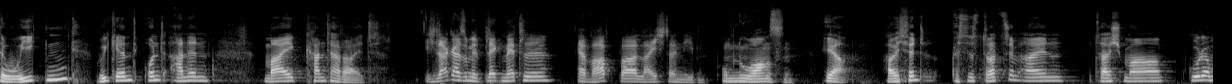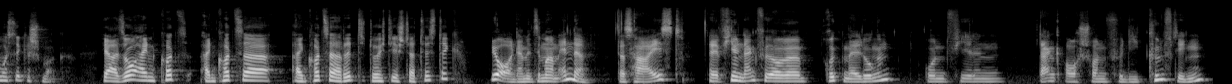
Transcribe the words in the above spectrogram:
The Weeknd, Weekend und Annen Mai Kantereit. Ich lag also mit Black Metal erwartbar leicht daneben. Um Nuancen. Ja, aber ich finde, es ist trotzdem ein sag ich mal, guter Musikgeschmack. Ja, so ein, kurz, ein, kurzer, ein kurzer Ritt durch die Statistik. Ja, und damit sind wir am Ende. Das heißt, äh, vielen Dank für eure Rückmeldungen und vielen Dank auch schon für die künftigen.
